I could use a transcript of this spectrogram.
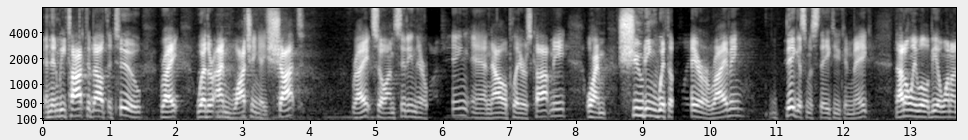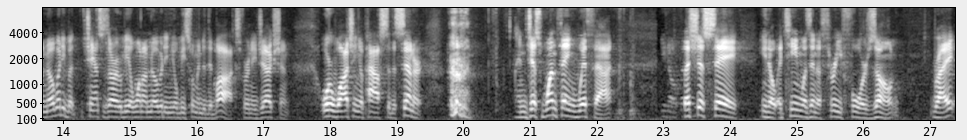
And then we talked about the two, right? Whether I'm watching a shot, right? So I'm sitting there watching, and now a player's caught me, or I'm shooting with a player arriving. Biggest mistake you can make. Not only will it be a one on nobody, but chances are it'll be a one on nobody and you'll be swimming to the box for an ejection. Or watching a pass to the center. and just one thing with that, you know, let's just say, you know, a team was in a 3 4 zone, right?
